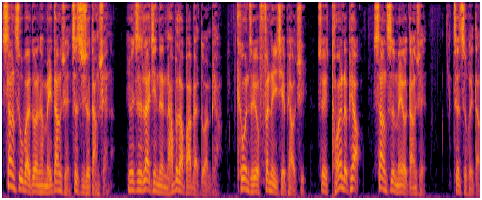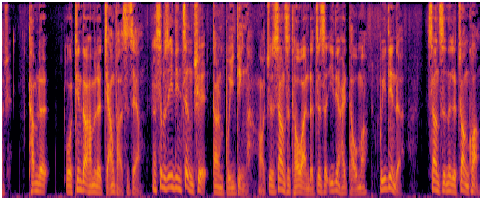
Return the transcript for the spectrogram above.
上次五百多万他没当选，这次就当选了，因为这次赖清德拿不到八百多万票，柯文哲又分了一些票去，所以同样的票，上次没有当选，这次会当选。他们的。我听到他们的讲法是这样，那是不是一定正确？当然不一定了。哦，就是上次投完的，这次一定还投吗？不一定的。上次那个状况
